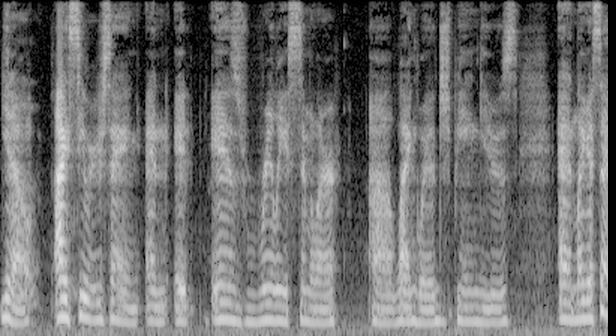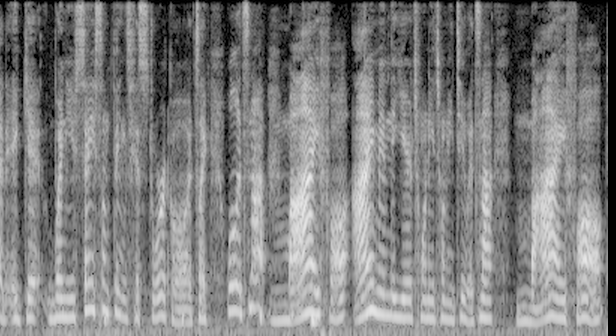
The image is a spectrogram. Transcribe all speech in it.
You know, I see what you're saying, and it is really similar uh, language being used. And like I said, it get when you say something's historical, it's like, well, it's not my fault. I'm in the year 2022. It's not my fault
